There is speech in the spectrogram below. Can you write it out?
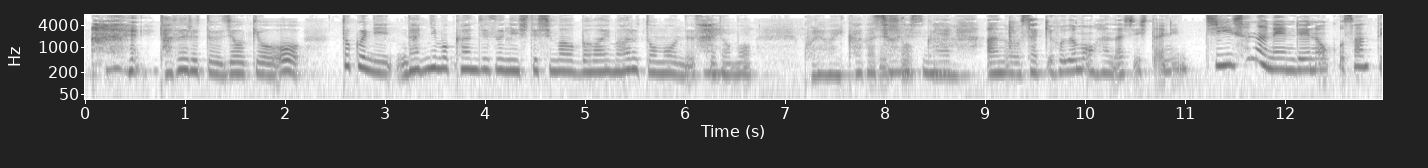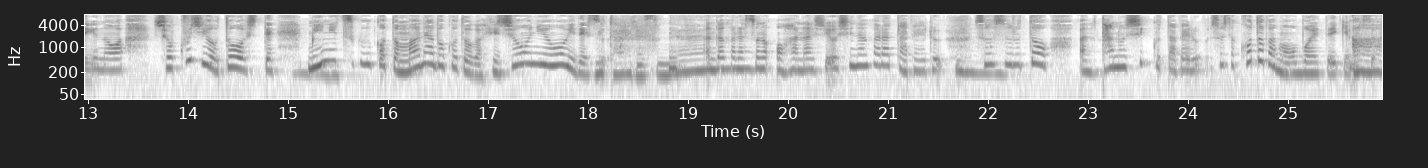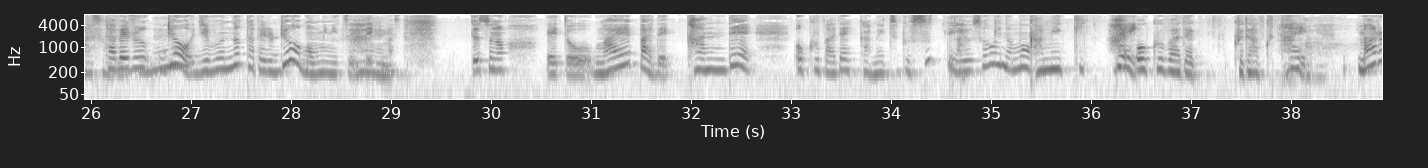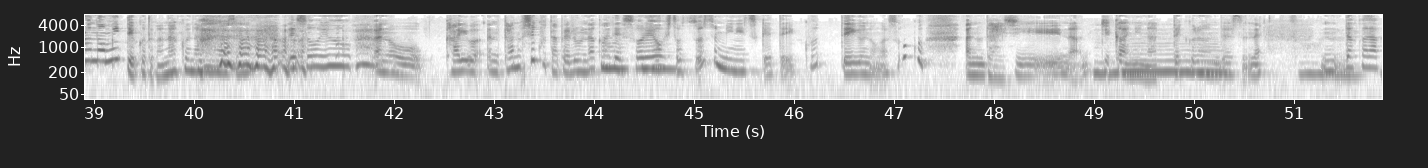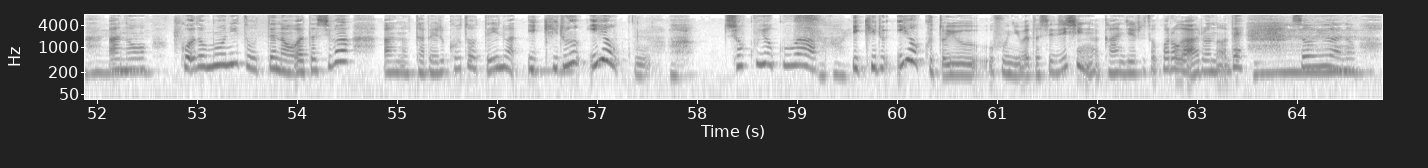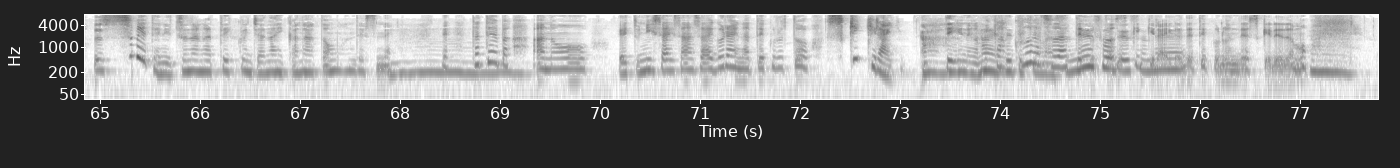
食べるという状況を特に何にも感じずにしてしまう場合もあると思うんですけども、はい、これはいかがでしょうか？そうですね。あの先ほどもお話ししたように小さな年齢のお子さんっていうのは食事を通して身につくこと、うん、学ぶことが非常に多いです。みたいですね。だからそのお話をしながら食べる、うん、そうするとあの楽しく食べる。そして言葉も覚えていきます、ね、食べる量自分の食べる量も身についていきます、はいでその、えーと、前歯で噛んで奥歯で噛みつぶすっていうそういうのも噛み切って奥歯で砕くとはい、丸飲みっていうことがなくなりますね でそういうあの会話楽しく食べる中でそれを一つずつ身につけていくっていうのがすごくあの大事な時間になってくるんですね。すだからあの子供にとっての私はあの食べることっていうのは生きる意欲食欲は生きる意欲というふうに私自身が感じるところがあるのでそういうあの全てにつながっていくんじゃないかなと思うんですね。で例えばあのえっと、2歳、3歳ぐらいになってくると、好き嫌いっていうのが味覚が育ってくると、好き嫌いが出てくるんですけれども、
